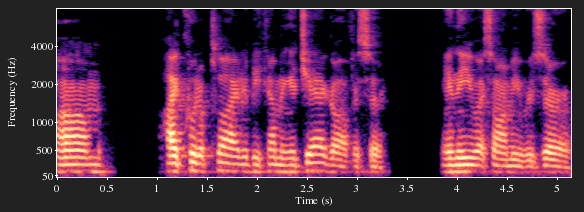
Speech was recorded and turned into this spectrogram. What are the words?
um, I could apply to becoming a JAG officer in the U.S. Army Reserve,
